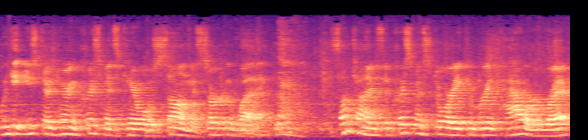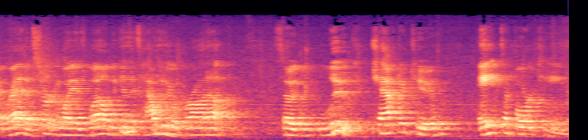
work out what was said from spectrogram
we get used to hearing Christmas carols sung a certain way, sometimes the Christmas story can bring power read, read a certain way as well because it's how we were brought up. So Luke chapter 2, 8 to 14.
